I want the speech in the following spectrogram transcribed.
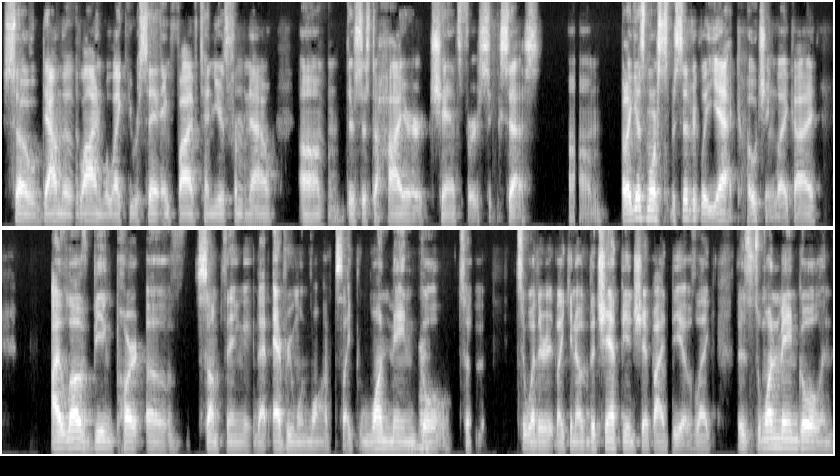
So down the line, well, like you were saying, five, ten years from now, um, there's just a higher chance for success. Um, but I guess more specifically, yeah, coaching. Like I, I love being part of something that everyone wants, like one main goal to to whether it like you know the championship idea of like there's one main goal and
